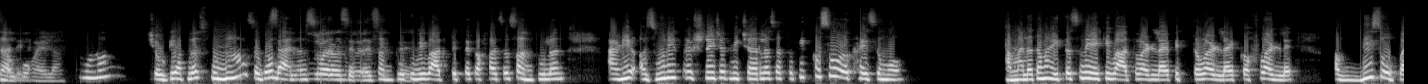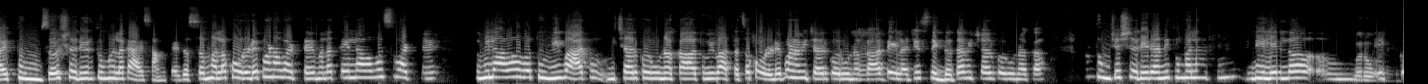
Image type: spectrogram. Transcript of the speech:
व्हायला. म्हणून शेवटी आपलं पुन्हा सगळं बॅलन्स वरच संतुलनवरच येतंय संतु येतंय. तुम्ही वातपित्त कफाचं संतुलन आणि अजून एक प्रश्न याच्यात विचारला जातो की कसं ओळखायचं मग आम्हाला तर माहितच नाहीये की वात वाढलाय पित्त वाढलाय कफ वाढलाय अगदी सोपं आहे. तुमचं शरीर तुम्हाला काय सांगताय? जसं मला कोरडेपणा वाटतंय मला ते लावावंच वाटतंय. तुम्ही लावावं तुम्ही वात विचार करू नका तुम्ही वाताचा कोरडेपणा विचार करू नका. तेलाची स्निग्धता विचार करू नका. पण तुमच्या शरीराने तुम्हाला दिलेलं एक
